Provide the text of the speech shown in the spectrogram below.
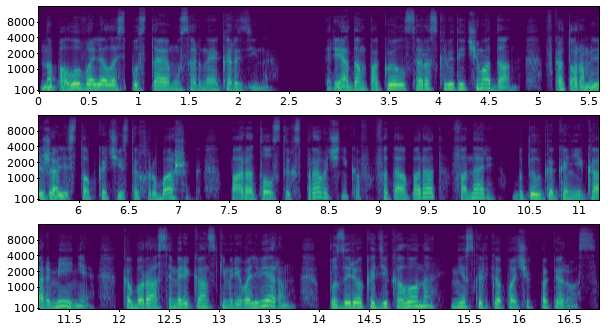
На полу валялась пустая мусорная корзина. Рядом покоился раскрытый чемодан, в котором лежали стопка чистых рубашек, пара толстых справочников, фотоаппарат, фонарь, бутылка коньяка «Армения», кобура с американским револьвером, пузырек одеколона, несколько пачек папирос.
